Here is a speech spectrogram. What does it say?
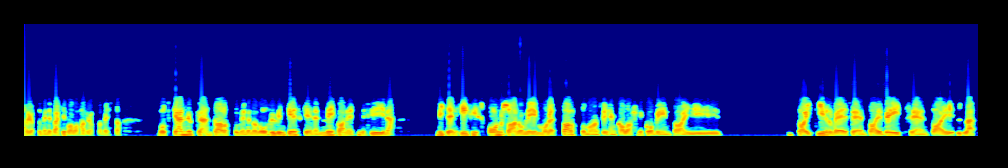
harjoittaminen väkivallan harjoittamista. Mutta kännykkään tarttuminen on ollut hyvin keskeinen mekanismi siinä, miten ISIS on saanut niin monet tarttumaan siihen Kalashnikovin tai, tai kirveeseen tai veitseen tai lä-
